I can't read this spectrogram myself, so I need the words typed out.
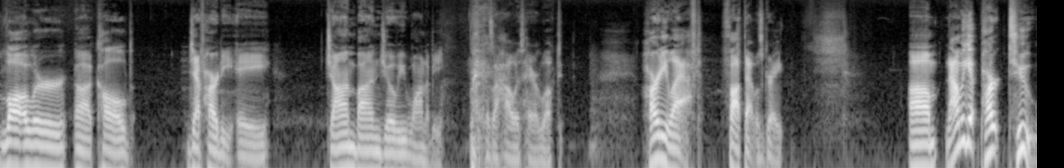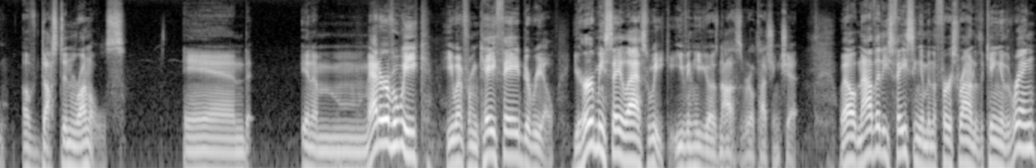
Lawler uh, called Jeff Hardy a John Bon Jovi wannabe because of how his hair looked. Hardy laughed, thought that was great. Um, now we get part two of Dustin Runnels, and in a matter of a week, he went from kayfabe to real. You heard me say last week, even he goes, "Nah, this is real touching shit." Well, now that he's facing him in the first round of the King of the Ring,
